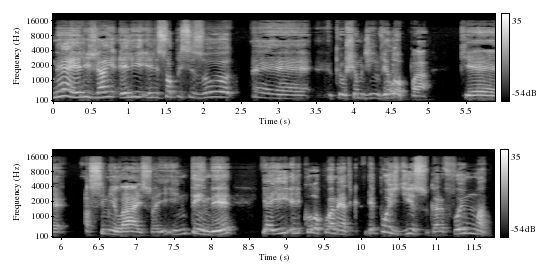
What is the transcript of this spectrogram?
Né, ele já ele, ele só precisou é, o que eu chamo de envelopar, que é assimilar isso aí e entender. E aí ele colocou a métrica. Depois disso, cara, foi uma,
